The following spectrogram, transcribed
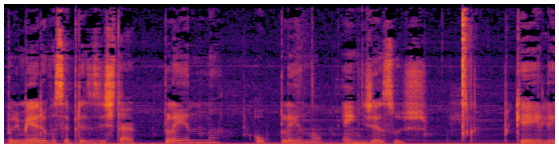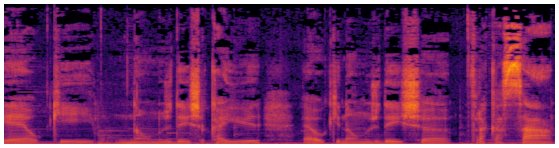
Primeiro você precisa estar plena ou pleno em Jesus. Porque Ele é o que não nos deixa cair, é o que não nos deixa fracassar,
